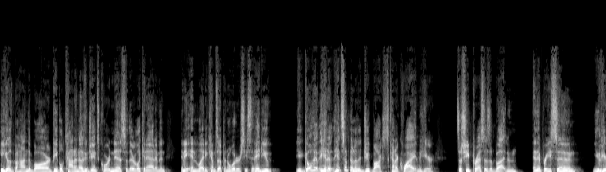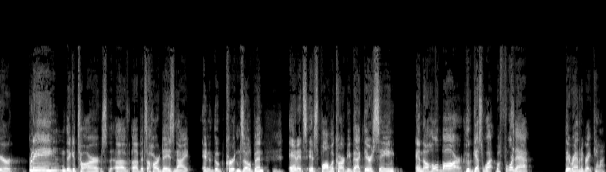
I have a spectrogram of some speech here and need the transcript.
He goes behind the bar and people kind of know who James Corden is. So they're looking at him and, and, he, and lady comes up and orders. He said, Hey, do you, you go hit, hit, hit something on the jukebox. It's kind of quiet in here. So she presses a button and then pretty soon you hear bling, the guitar of, of It's a Hard Day's Night and the curtains open and it's, it's Paul McCartney back there singing and the whole bar who guess what? Before that, they were having a great time.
